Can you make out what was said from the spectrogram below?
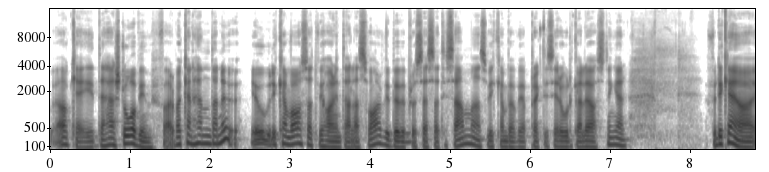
okej, okay, det här står vi inför. Vad kan hända nu? Jo, det kan vara så att vi har inte alla svar, vi behöver mm. processa tillsammans, vi kan behöva praktisera olika lösningar. För det kan jag,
